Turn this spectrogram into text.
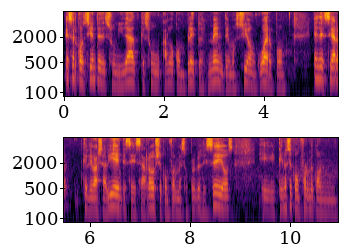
es ser consciente de su unidad, que es un, algo completo, es mente, emoción, cuerpo, es desear que le vaya bien, que se desarrolle conforme a sus propios deseos, eh, que no se conforme con,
